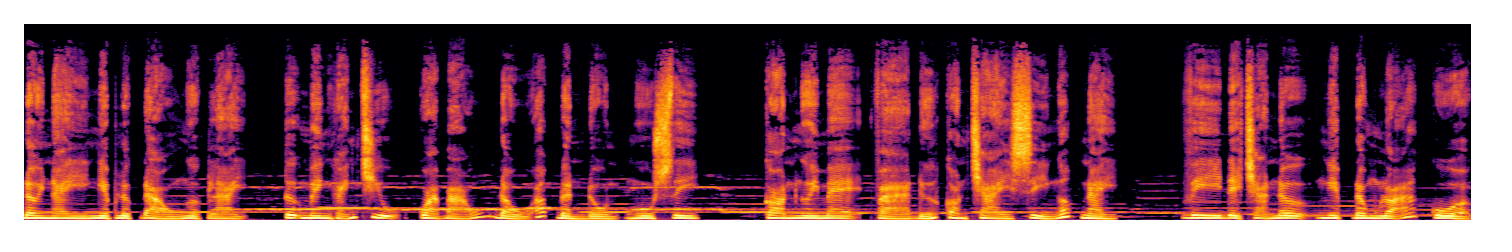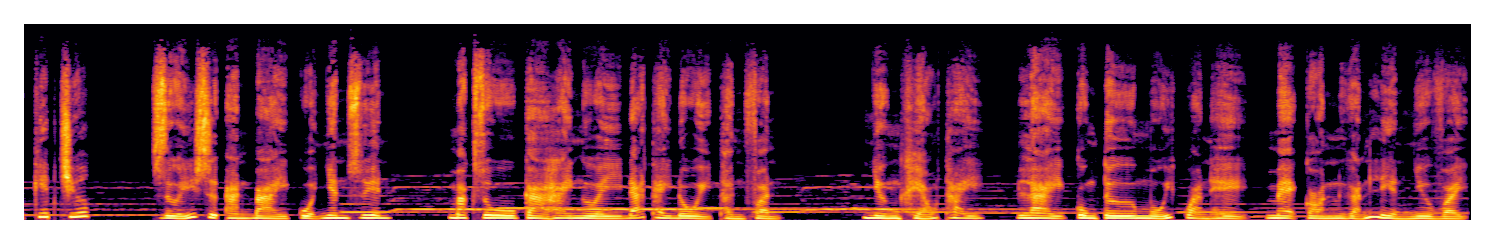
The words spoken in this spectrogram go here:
Đời này nghiệp lực đảo ngược lại, tự mình gánh chịu quả báo đầu óc đần đồn ngu si. Còn người mẹ và đứa con trai xỉ ngốc này, vì để trả nợ nghiệp đồng lõa của kiếp trước dưới sự an bài của nhân duyên. Mặc dù cả hai người đã thay đổi thân phận, nhưng khéo thay lại cùng từ mối quan hệ mẹ con gắn liền như vậy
